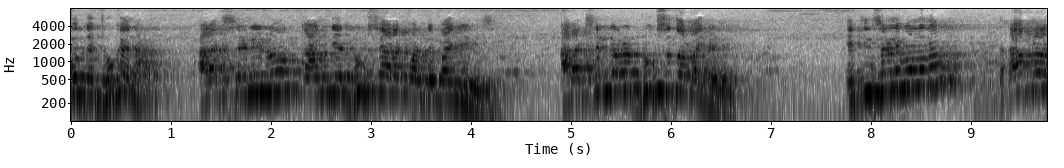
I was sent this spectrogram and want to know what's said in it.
মধ্যে ঢুকে না। আর এক শ্রেণির লোক কান দিয়ে ঢুকছে আর এক দিয়ে বাইরে গেছে। আর এক শ্রেণির লোক ঢুকছে, তো বাইরে নেই। এই তিন শ্রেণি বলল না? আপনারা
